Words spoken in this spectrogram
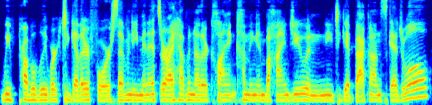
we've probably worked together for 70 minutes or i have another client coming in behind you and need to get back on schedule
